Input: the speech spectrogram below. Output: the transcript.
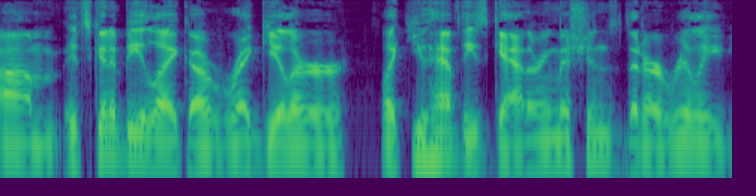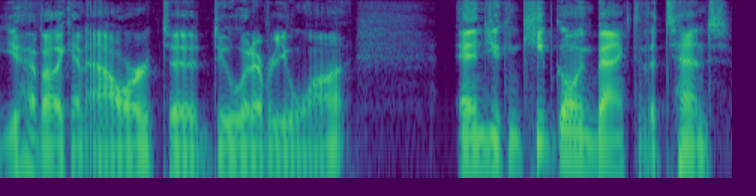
um, it's going to be like a regular like you have these gathering missions that are really you have like an hour to do whatever you want and you can keep going back to the tent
